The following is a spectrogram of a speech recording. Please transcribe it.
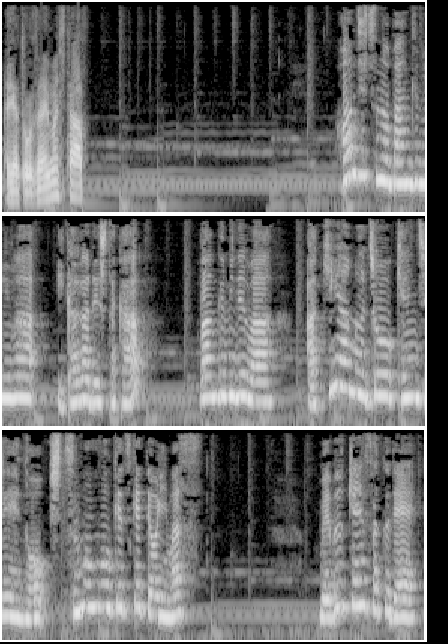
ありがとうございました。本日の番組はいかがでしたか？番組では秋山城賢治への質問を受け付けております。ウェブ検索で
